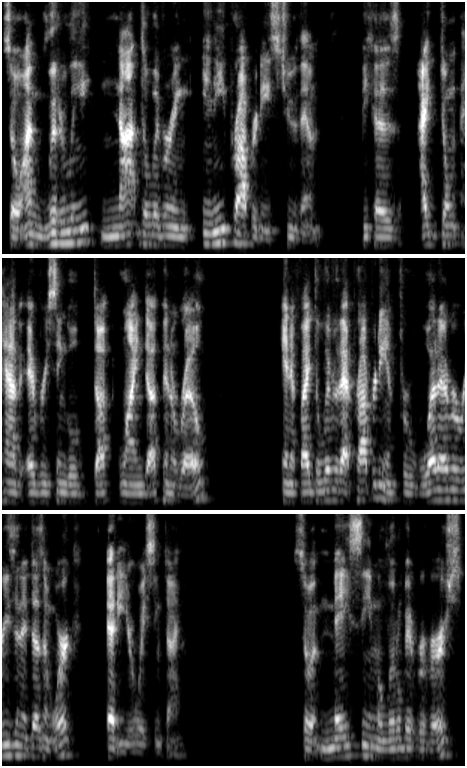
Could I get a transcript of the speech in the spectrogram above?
so i'm literally not delivering any properties to them because i don't have every single duck lined up in a row and if i deliver that property and for whatever reason it doesn't work eddie you're wasting time so it may seem a little bit reverse,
